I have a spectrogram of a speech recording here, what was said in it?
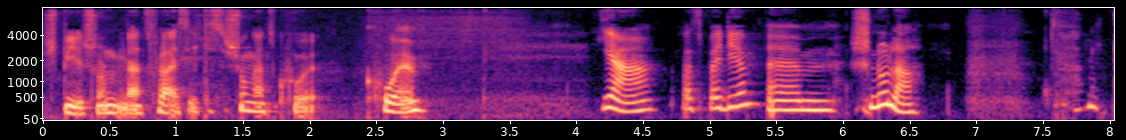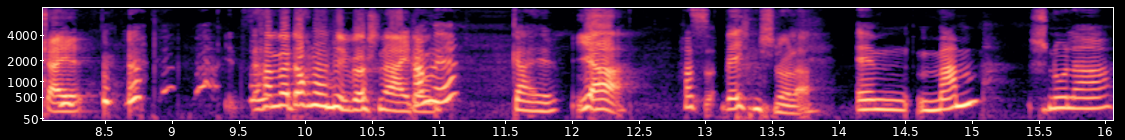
spielt schon ganz fleißig. Das ist schon ganz cool. Cool. Ja, Was bei dir? ähm, Schnuller. Geil. Jetzt haben wir doch noch eine Überschneidung. Haben wir? Geil. Ja. Hast du, Welchen Schnuller? ähm, Mam, Schnuller,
